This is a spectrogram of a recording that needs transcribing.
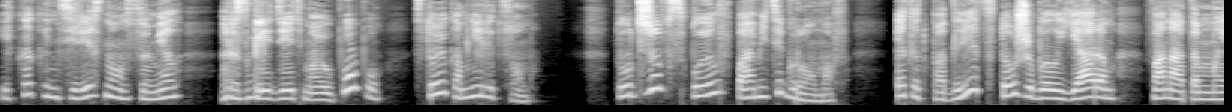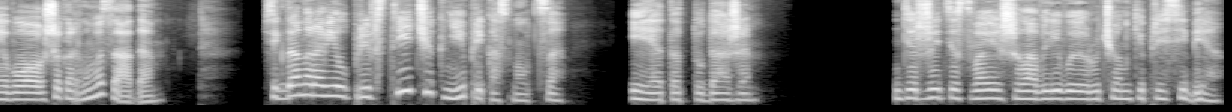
И как интересно он сумел разглядеть мою попу, стоя ко мне лицом. Тут же всплыл в памяти Громов. Этот подлец тоже был ярым фанатом моего шикарного зада. Всегда норовил при встрече к ней прикоснуться. И этот туда же. Держите свои шаловливые ручонки при себе,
